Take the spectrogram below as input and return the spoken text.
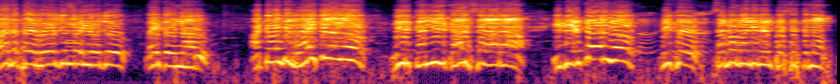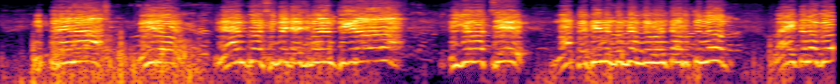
బాధపడే రోజుల్లో ఈ రోజు రైతులు ఉన్నారు. అటువంటి రైతులను మీరు కన్నీళ్ళు కాలుస్తున్నారా ఇది ఎంతవరకు మీకు సమమని మేము ప్రశ్నిస్తున్నాం. ఇప్పుడైనా మీరు ర్యాంకో సిమెంట్ యజమానం దిగి రావాలా దిగి వచ్చి మా ప్రతినిధులు మేము అడుగుతున్నాం రైతులకు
